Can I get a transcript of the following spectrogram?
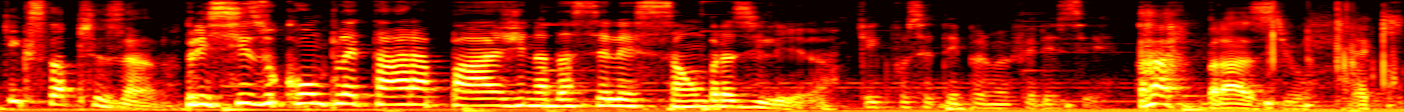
que, que você tá precisando? Preciso completar a página da seleção brasileira. O que, que você tem pra me oferecer? Ah, Brasil. Aqui.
